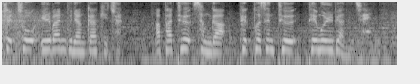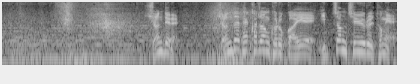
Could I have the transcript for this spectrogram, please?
최초 일반 분양가 기준. 아파트 상가 100% 대물 변제. 현대는 현대백화점 그룹과의 입점 제휴를 통해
